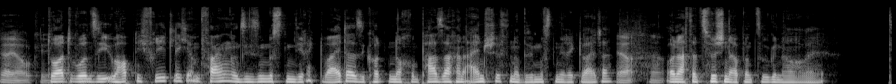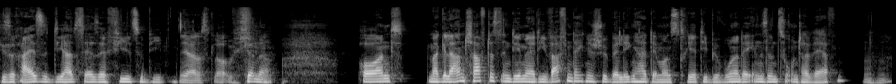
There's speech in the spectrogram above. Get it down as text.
Ja, ja, okay. Dort wurden sie überhaupt nicht friedlich empfangen und sie, sie mussten direkt weiter. Sie konnten noch ein paar Sachen einschiffen, aber sie mussten direkt weiter. Ja, ja. Und nach dazwischen ab und zu, genau, weil diese Reise, die hat sehr, sehr viel zu bieten. Ja, das glaube ich. Genau. Und Magellan schafft es, indem er die waffentechnische Überlegenheit demonstriert, die Bewohner der Inseln zu unterwerfen. Mhm.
